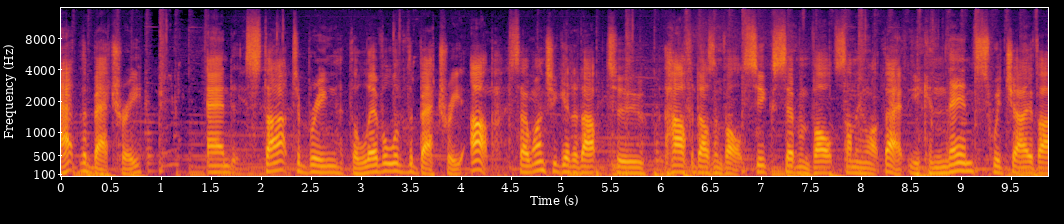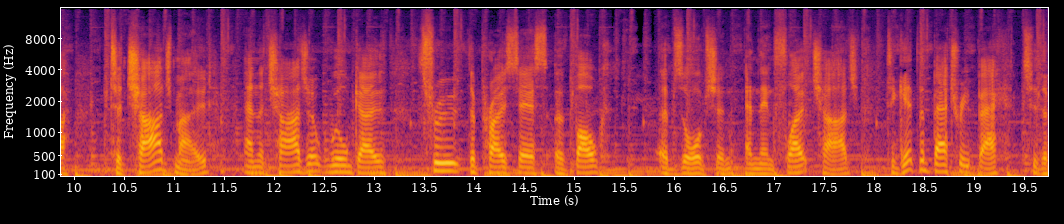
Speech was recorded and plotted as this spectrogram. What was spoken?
at the battery and start to bring the level of the battery up. So once you get it up to half a dozen volts, six, seven volts, something like that, you can then switch over to charge mode and the charger will go through the process of bulk absorption and then float charge to get the battery back to the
